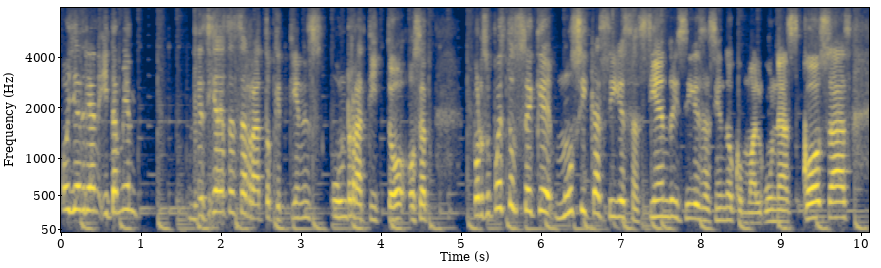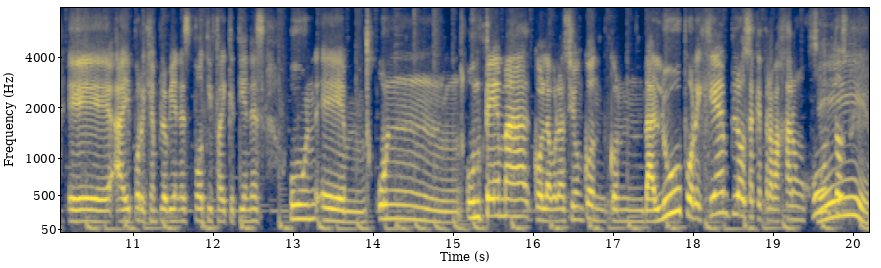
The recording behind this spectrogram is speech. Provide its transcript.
Oye, Adrián, y también decías hace rato que tienes un ratito, o sea, por supuesto sé que música sigues haciendo y sigues haciendo como algunas cosas. Eh, ahí, por ejemplo, viene Spotify que tienes un, em, un, un, tema, colaboración con, con Dalú, por ejemplo, o sea, que trabajaron juntos. Sí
